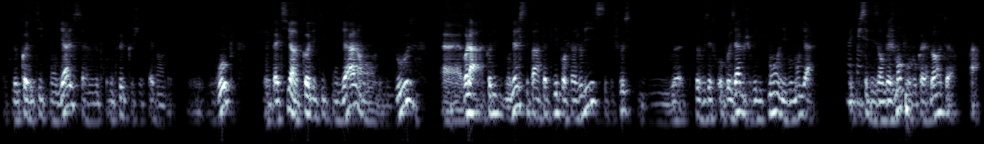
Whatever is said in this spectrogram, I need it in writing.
Donc, le code éthique mondial, c'est le premier truc que j'ai fait dans le, le groupe. J'ai bâti un code éthique mondial en 2012. Euh, voilà, un code éthique mondial, ce n'est pas un papier pour faire joli, c'est quelque chose qui, vous, euh, qui peut vous être opposable juridiquement au niveau mondial. Et puis, c'est des engagements pour vos collaborateurs. Voilà.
